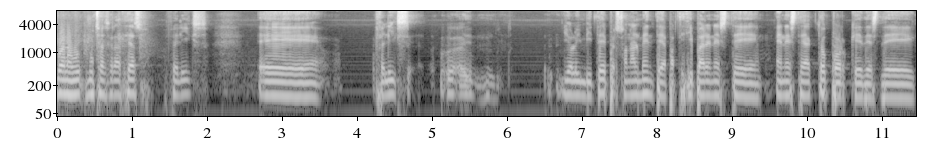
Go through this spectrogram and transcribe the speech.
Bueno, muchas gracias, Félix. Eh, Félix, eh, yo lo invité personalmente a participar en este, en este acto porque desde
